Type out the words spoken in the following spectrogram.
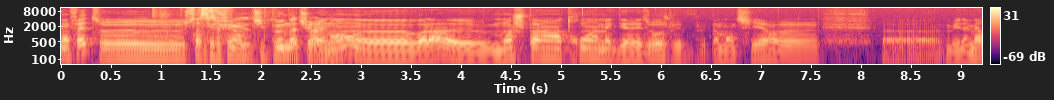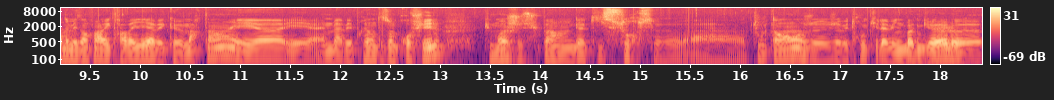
En fait, euh, ça Ça s'est se fait fait un petit peu naturellement. euh, voilà, euh, moi je suis pas un- trop un mec des réseaux, je vais, je vais pas mentir. euh, mais la mère de mes enfants avait travaillé avec Martin et, et elle m'avait présenté son profil. Puis moi, je suis pas un gars qui source à, tout le temps. J'avais trouvé qu'il avait une bonne gueule.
